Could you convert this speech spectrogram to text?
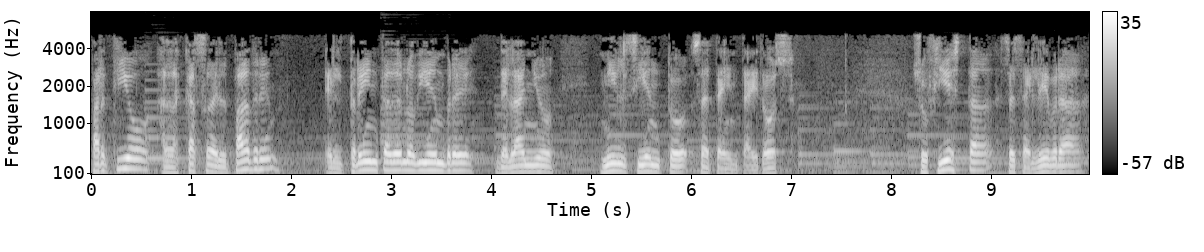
Partió a la casa del Padre el 30 de noviembre del año 1172. Su fiesta se celebra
